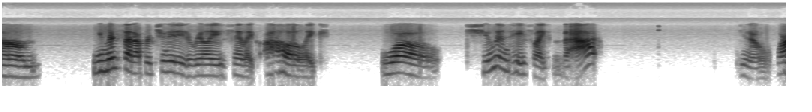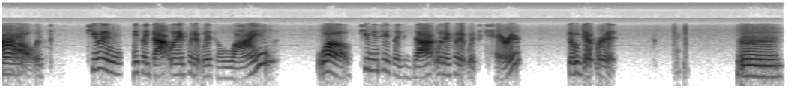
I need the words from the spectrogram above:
Um, you miss that opportunity to really say like, oh, like, whoa, cumin tastes like that. You know, wow, right. it's cumin tastes like that when I put it with lime. Whoa, cumin tastes like that when I put it with carrots. So different. Mm.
